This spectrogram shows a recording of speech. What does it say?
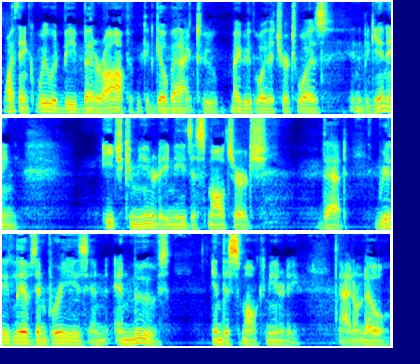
Well, I think we would be better off if we could go back to maybe the way the church was in the beginning each community needs a small church that really lives and breathes and, and moves in this small community. I don't know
